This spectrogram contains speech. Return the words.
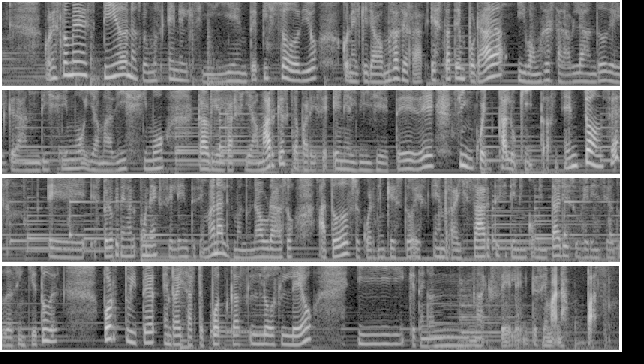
Con esto me despido, nos vemos en el siguiente episodio con el que ya vamos a cerrar esta temporada y vamos a estar hablando del grandísimo y amadísimo Gabriel García Márquez que aparece en el billete de 50 luquitas. Entonces, eh, espero que tengan una excelente semana. Les mando un abrazo a todos. Recuerden que esto es Enraizarte. Si tienen comentarios, sugerencias, dudas, inquietudes, por Twitter, Enraizarte Podcast, los leo y que tengan una excelente semana. Paz.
